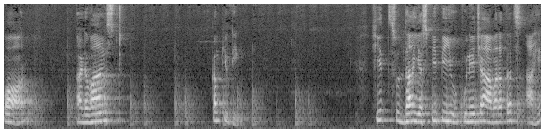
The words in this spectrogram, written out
for Advanced Computing. ही सुद्धा एस पी पी यू पुणेच्या आवारातच आहे.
